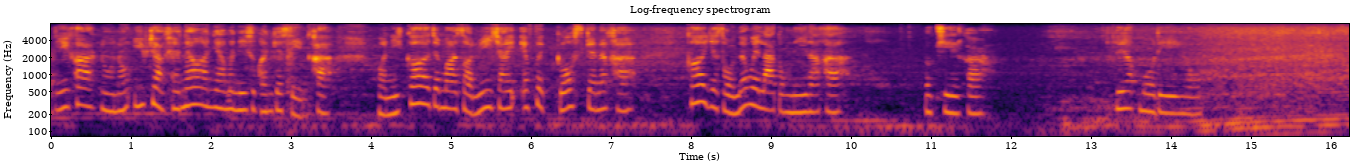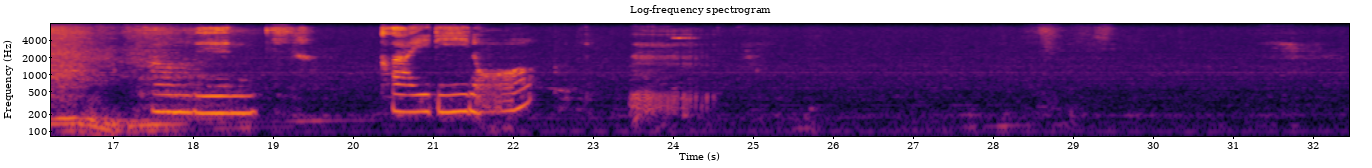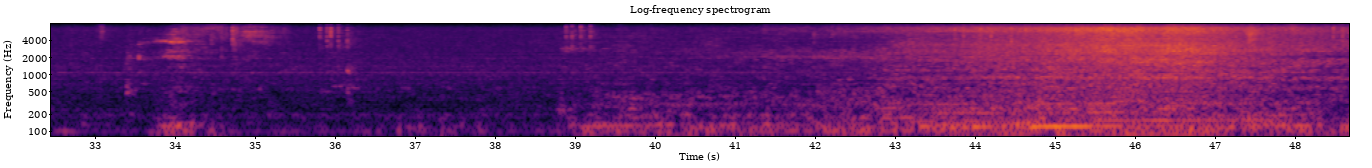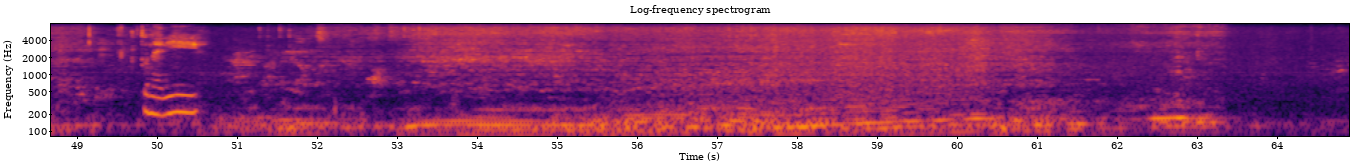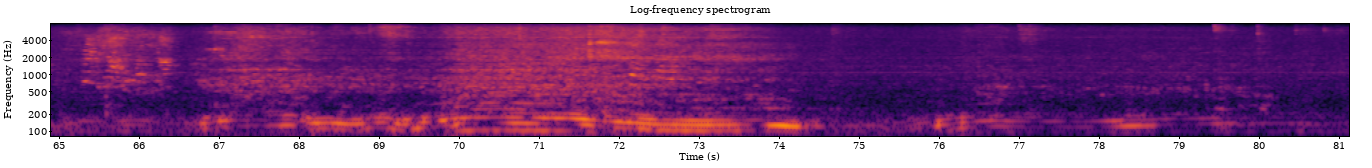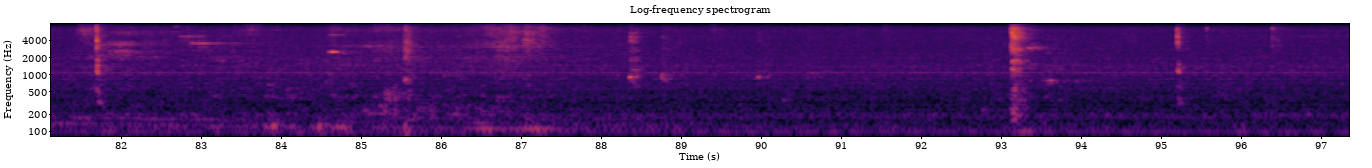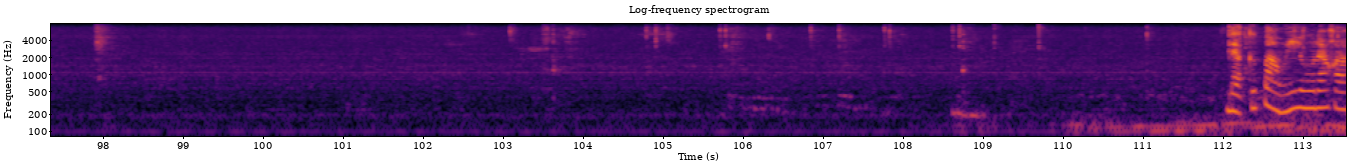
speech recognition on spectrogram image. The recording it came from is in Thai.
สวัสดีค่ะ หนูน้องอีฟจากชาแนลอัญญามณีสุพรรณเกษมค่ะ วันนี้ก็จะมาสอนวิธีใช้ Effect Ghost กันนะคะ ก็อย่าสนเรื่องเวลาตรงนี้นะคะ โอเคค่ะ เรียกโมเดลเอาเป็นใครดีหนออื ตัว แหลกหรือเปล่าไม่รู้นะคะ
